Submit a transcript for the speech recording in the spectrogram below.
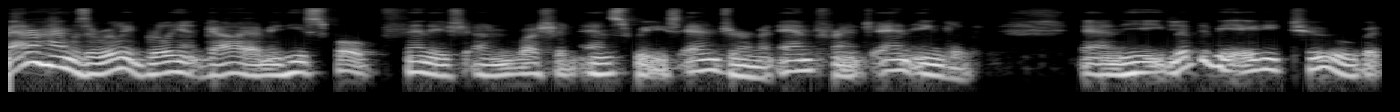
Mannerheim was a really brilliant guy. I mean, he spoke Finnish and Russian and Swedish and German and French and English. And he lived to be 82, but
